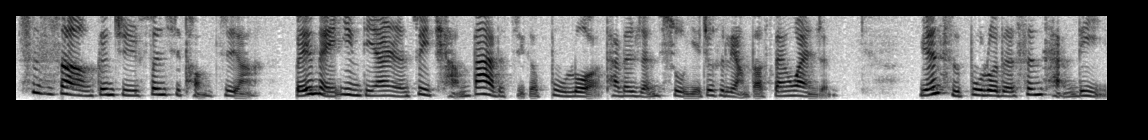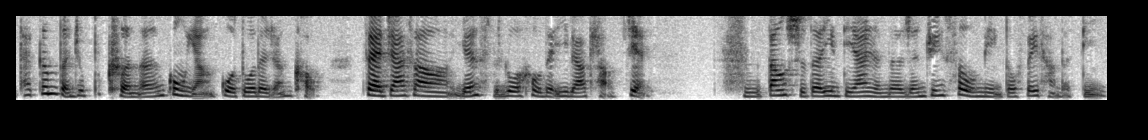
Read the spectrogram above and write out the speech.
事实上，根据分析统计啊。北美印第安人最强大的几个部落，它的人数也就是两到三万人。原始部落的生产力，它根本就不可能供养过多的人口，再加上原始落后的医疗条件，使当时的印第安人的人均寿命都非常的低。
